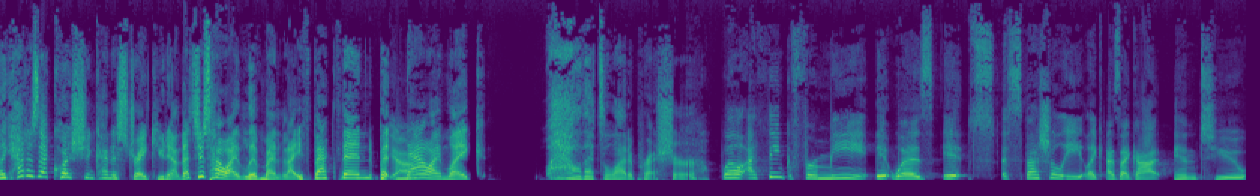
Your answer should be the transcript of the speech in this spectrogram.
like how does that question kind of strike you now? That's just how I lived my life back then, but Yeah. now I'm like, wow, that's a lot of pressure. Well, I think for me, it was, it's especially like as I got into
